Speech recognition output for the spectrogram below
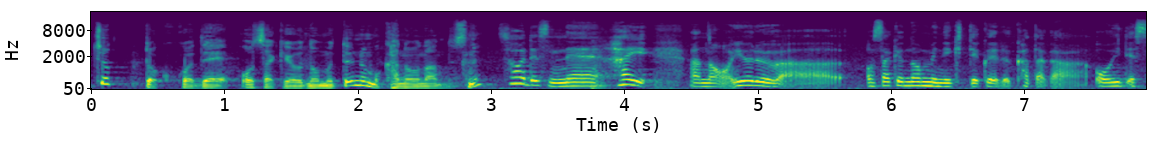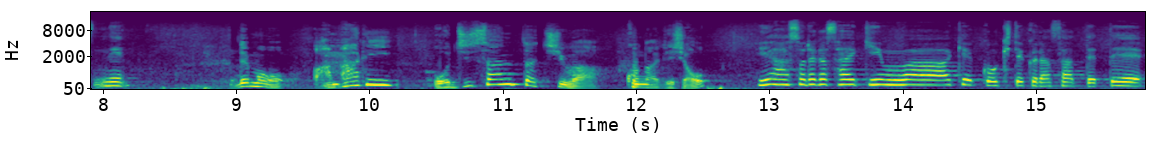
ちょっとここでお酒を飲むというのも可能なんですね。そうですね。はい。あの夜はお酒飲みに来てくれる方が多いですね。でもあまりおじさんたちは来ないでしょ？いやそれが最近は結構来てくださってて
